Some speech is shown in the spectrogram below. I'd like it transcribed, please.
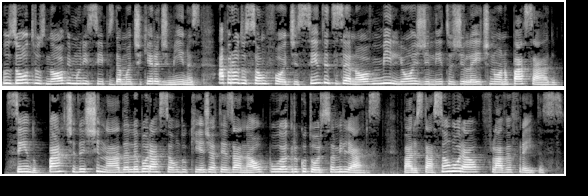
Nos outros nove municípios da Mantiqueira de Minas, a produção foi de 119 milhões de litros de leite no ano passado, sendo parte destinada à elaboração do queijo artesanal por agricultores familiares. Para a Estação Rural, Flávia Freitas.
